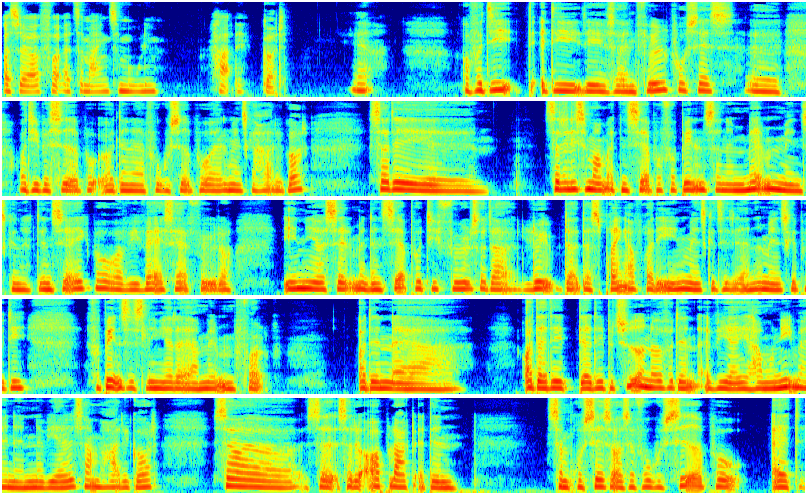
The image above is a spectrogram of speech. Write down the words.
og sørge for, at så mange som muligt har det godt. Ja. Og fordi de, det er så en føleproces, øh, og de er baseret på, og den er fokuseret på, at alle mennesker har det godt, så er det, øh, så er det ligesom om, at den ser på forbindelserne mellem menneskene. Den ser ikke på, hvad vi hver især føler inde i os selv, men den ser på de følelser, der løb, der, der springer fra det ene menneske til det andet menneske, på de forbindelseslinjer, der er mellem folk. Og den er, og da det, da det betyder noget for den, at vi er i harmoni med hinanden, at vi alle sammen har det godt, så, så, så er det oplagt, at den som proces også er fokuseret på, at,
